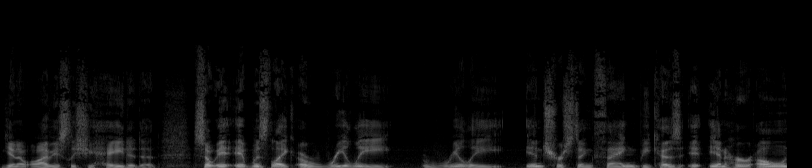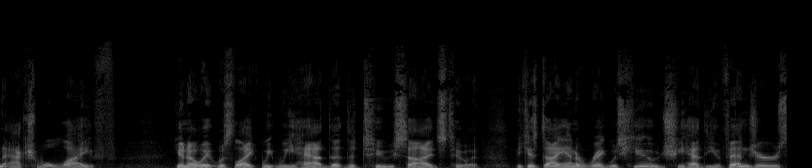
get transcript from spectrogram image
you know, obviously she hated it. So it, it was like a really, really interesting thing because it, in her own actual life, you know, it was like we, we had the, the two sides to it. Because Diana Rigg was huge. She had the Avengers.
